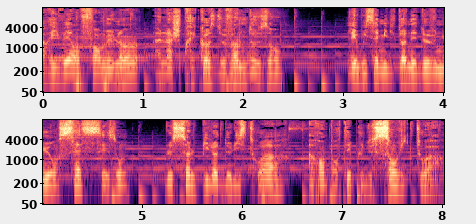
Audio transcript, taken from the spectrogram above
Arrivé en Formule 1 à l'âge précoce de 22 ans, Lewis Hamilton est devenu en 16 saisons le seul pilote de l'histoire à remporter plus de 100 victoires.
